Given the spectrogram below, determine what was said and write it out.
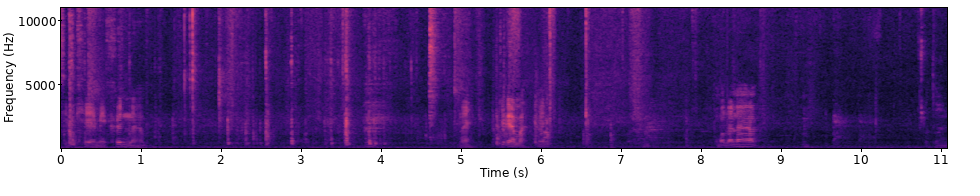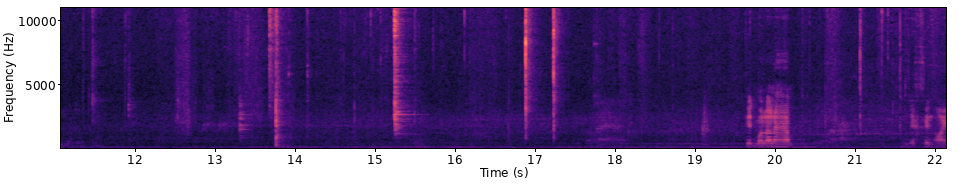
10K ไม่ขึ้นนะครับไหนคิดแอมมาหมดแล้วนะครับปิดหมดแล้วนะครับมันจะขึ้นอ่อย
